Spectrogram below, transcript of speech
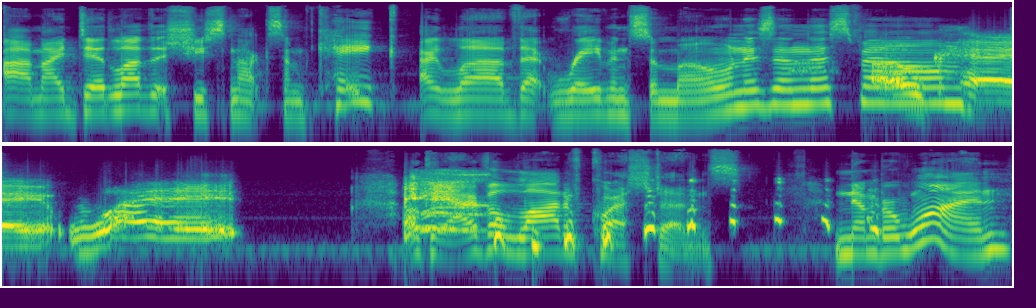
Um, I did love that she snuck some cake. I love that Raven-Symoné is in this film. Okay. What? Okay, I have a lot of questions. Number one,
